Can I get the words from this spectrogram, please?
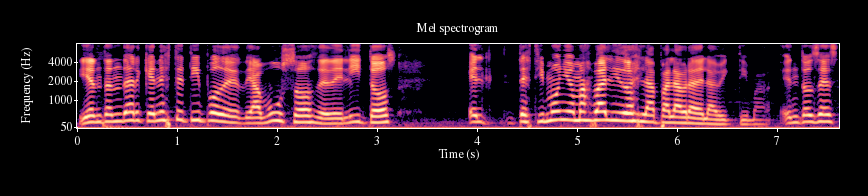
y a entender que en este tipo de, de abusos, de delitos, el testimonio más válido es la palabra de la víctima. Entonces,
